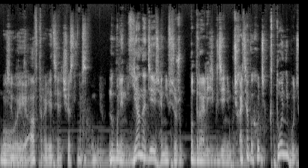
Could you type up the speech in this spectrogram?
не Ой, автора я тебя честно не вспомню. Ну блин, я надеюсь, они все же подрались где-нибудь. Хотя бы хоть кто-нибудь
